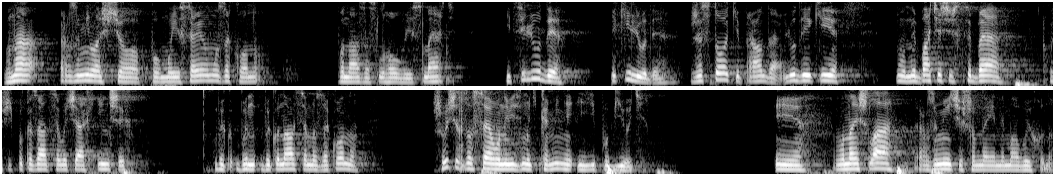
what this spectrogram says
Вона розуміла, що по Моїсеєвому закону вона заслуговує смерть. І ці люди, які люди? Жорстокі, правда? Люди, які, ну, не бачачи себе, хочуть показатися в очах інших виконавцями закону. Швидше за все, вони візьмуть каміння і її поб'ють. І вона йшла, розуміючи, що в неї нема виходу.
